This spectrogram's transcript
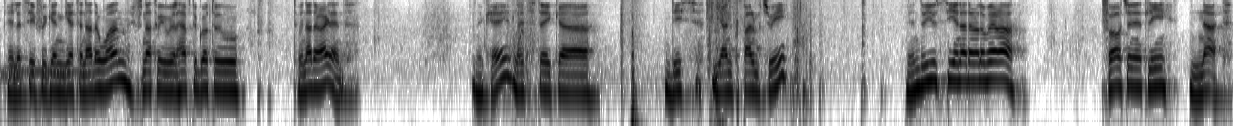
Okay, let's see if we can get another one. If not, we will have to go to to another island. Okay, let's take uh, this young palm tree. And do you see another aloe vera? Fortunately, not.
